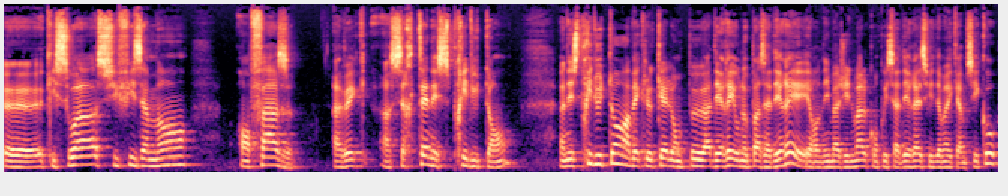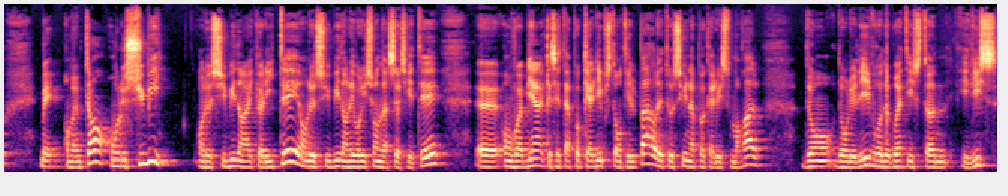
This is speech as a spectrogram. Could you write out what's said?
euh, qui soit suffisamment en phase avec un certain esprit du temps, un esprit du temps avec lequel on peut adhérer ou ne pas adhérer, et on imagine mal qu'on puisse adhérer évidemment avec un psycho, mais en même temps, on le subit. On le subit dans l'actualité, on le subit dans l'évolution de la société. Euh, on voit bien que cet apocalypse dont il parle est aussi une apocalypse morale dont, le livre de Bret Easton Ellis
